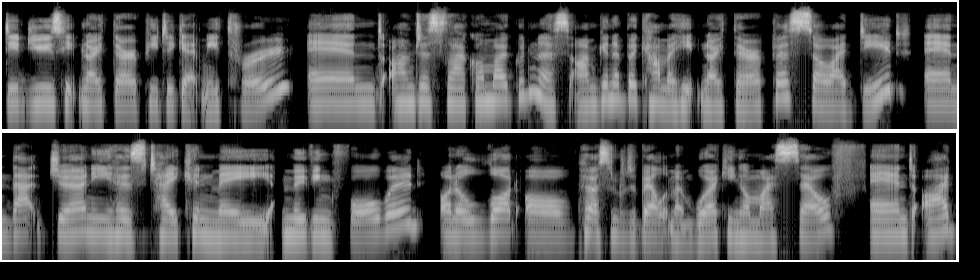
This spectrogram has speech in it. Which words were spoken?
did use hypnotherapy to get me through. And I'm just like, oh my goodness, I'm going to become a hypnotherapist. So I did. And that journey has taken me moving forward on a lot of personal development, working on myself. And I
